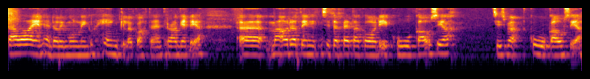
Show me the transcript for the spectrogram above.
Tämä Lionhead oli mun niinku henkilökohtainen tragedia. Mä odotin sitä petakoodia kuukausia. Siis mä kuukausia.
